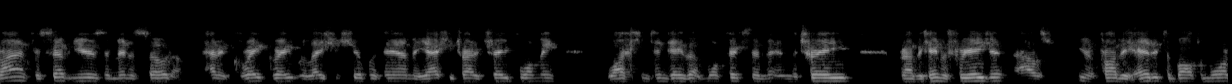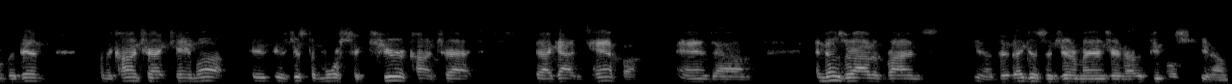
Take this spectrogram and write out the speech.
Brian for seven years in Minnesota. Had a great, great relationship with him. He actually tried to trade for me. Washington gave up more picks in, in the trade. When I became a free agent, I was, you know, probably headed to Baltimore. But then when the contract came up, it, it, was just a more secure contract that I got in Tampa, and um, and those are out of Brian's. You know, that, goes to the general manager and other people's, you know,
